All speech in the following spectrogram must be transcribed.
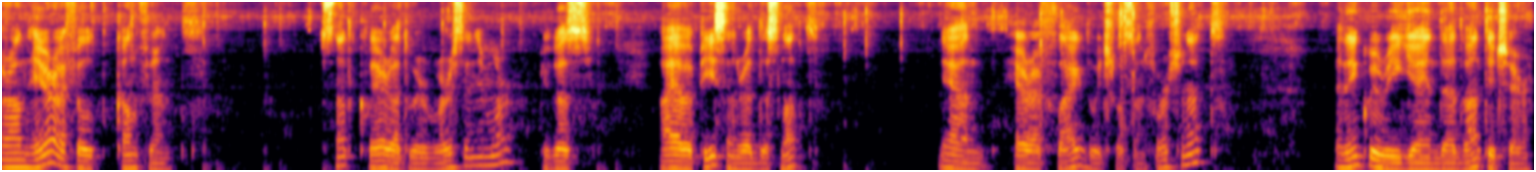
around here I felt confident. It's not clear that we're worse anymore, because I have a piece and red does not. Yeah, and here I flagged, which was unfortunate. I think we regained the advantage here.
